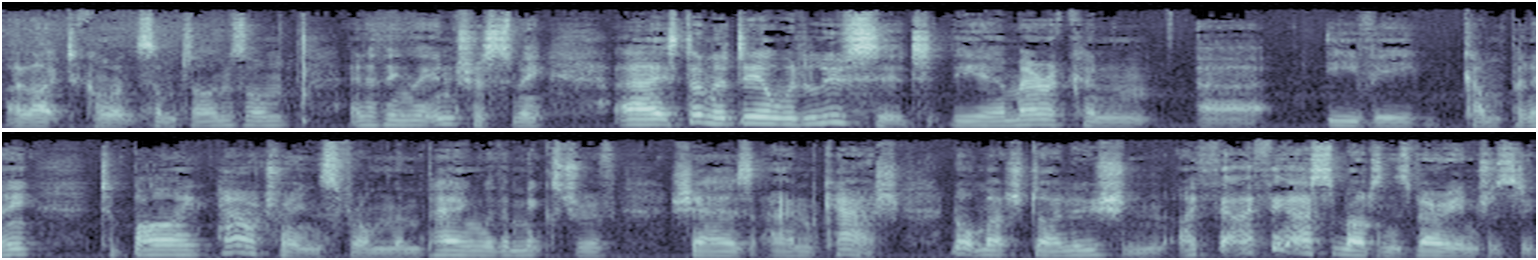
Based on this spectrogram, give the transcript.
I like to comment sometimes on anything that interests me. Uh, it's done a deal with Lucid, the American uh, EV company to buy powertrains from them, paying with a mixture of shares and cash. Not much dilution. I, th- I think Aston Martin's very interesting.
